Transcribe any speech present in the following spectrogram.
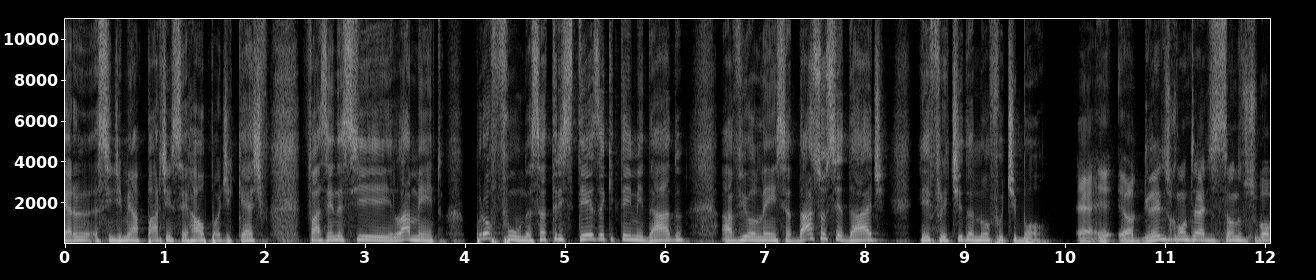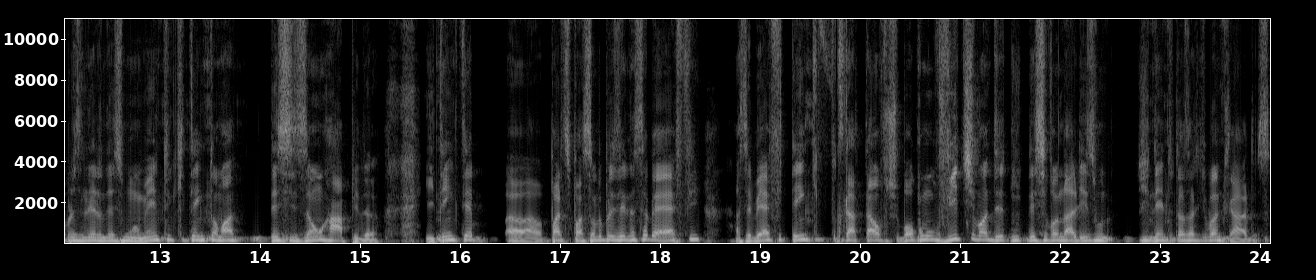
Quero, assim, de minha parte, encerrar o podcast fazendo esse lamento profundo, essa tristeza que tem me dado a violência da sociedade refletida no futebol. É, é a grande contradição do futebol brasileiro nesse momento é que tem que tomar decisão rápida. E tem que ter a participação do presidente da CBF. A CBF tem que tratar o futebol como vítima de- desse vandalismo de dentro das arquibancadas.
